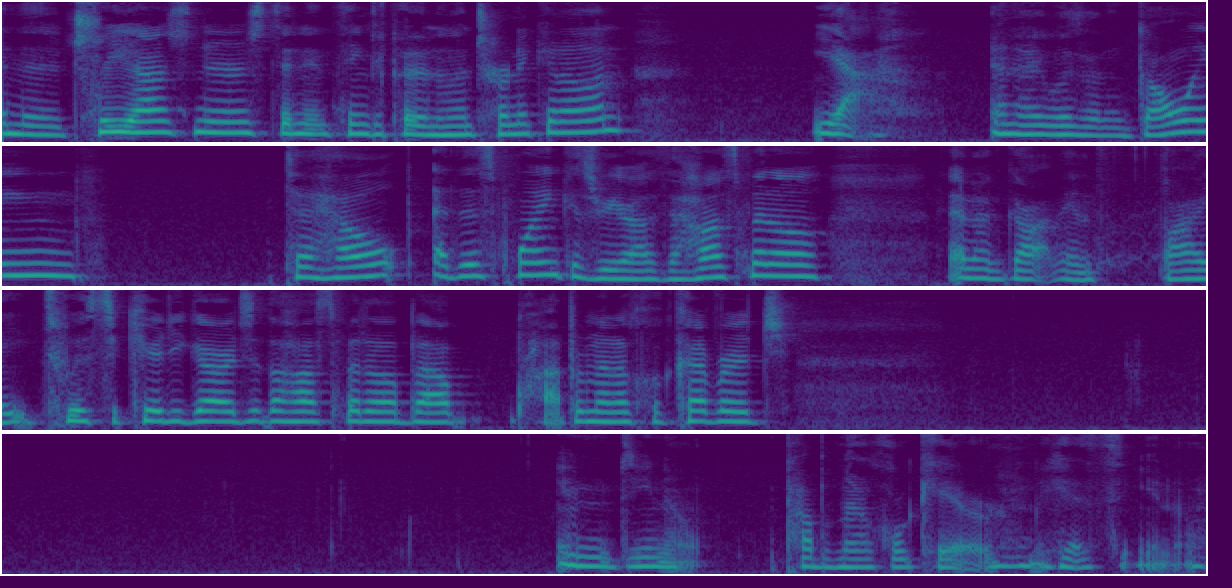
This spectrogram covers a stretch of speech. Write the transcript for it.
and the triage nurse didn't think to put another tourniquet on, yeah. And I wasn't going to help at this point because we were at the hospital, and I've gotten in fights with security guards at the hospital about proper medical coverage. and you know, proper medical care because you know,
